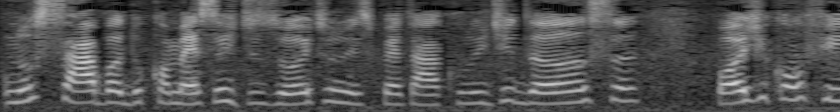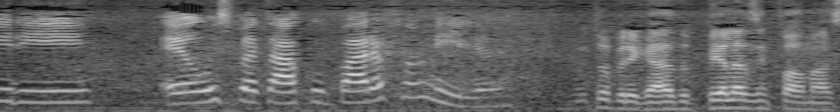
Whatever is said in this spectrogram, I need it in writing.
No sábado começa às 18 no espetáculo de dança. Pode conferir, é um espetáculo para a família. Muito obrigado pelas informações.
